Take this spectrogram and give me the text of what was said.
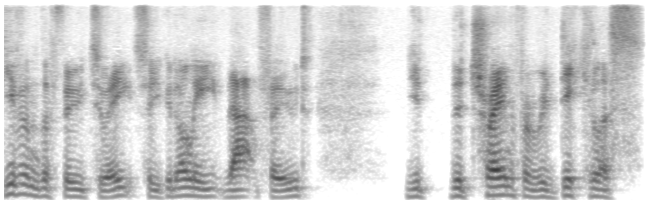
give them the food to eat. So you could only eat that food. You they train for ridiculous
